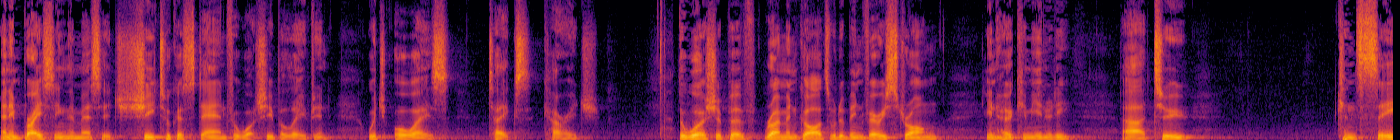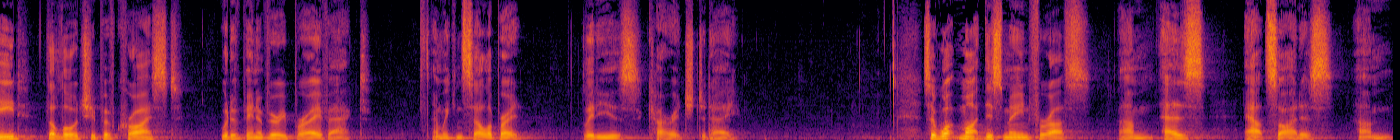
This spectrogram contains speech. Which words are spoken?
and embracing the message, she took a stand for what she believed in, which always takes courage. The worship of Roman gods would have been very strong in her community. Uh, to concede the lordship of Christ would have been a very brave act, and we can celebrate Lydia's courage today. So, what might this mean for us um, as outsiders um,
